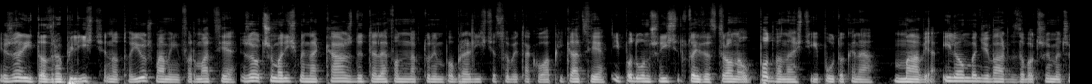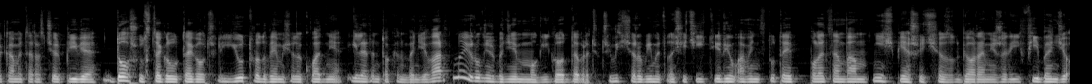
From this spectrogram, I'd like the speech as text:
Jeżeli to zrobiliście, no to już mamy informację, że otrzymaliśmy na każdy telefon, na którym pobraliście sobie taką aplikację i podłączyliście tutaj ze stroną po 12,5 tokena Mavia. Ile on będzie wart, zobaczymy. Czekamy teraz cierpliwie do 6 lutego, czyli jutro dowiemy się dokładnie, ile ten token będzie wart, no i również będziemy mogli go odebrać. Oczywiście robimy to na sieci Ethereum, a więc tutaj polecam Wam nie śpieszyć się z odbiorem. Jeżeli fee będzie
